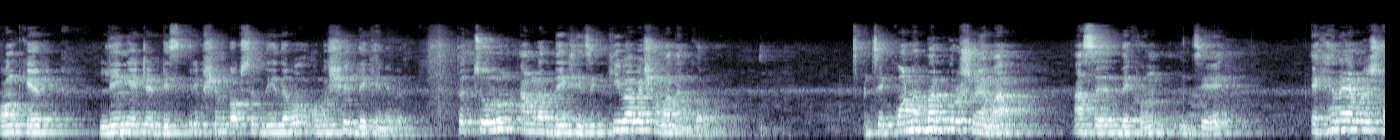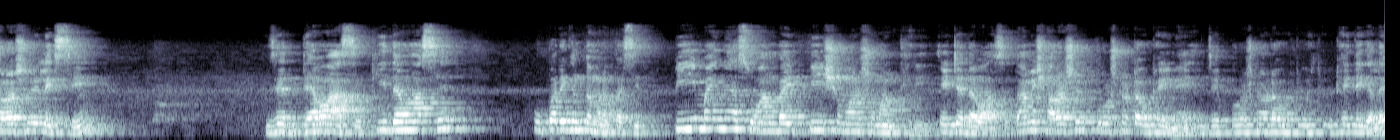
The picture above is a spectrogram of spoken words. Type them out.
অঙ্কের লিঙ্ক এটা ডিসক্রিপশন বক্সে দিয়ে দেবো, অবশ্যই দেখে নেবে। তো চলুন আমরা দেখি যে কীভাবে সমাধান করব। যে ক নাম্বার প্রশ্নে আমার আছে, দেখুন, যে এখানে আমরা সরাসরি লিখছি যে দেওয়া আছে। কি দেওয়া আছে? উপরে কিন্তু আমরা পাইছি P minus one by P সমান সমান থ্রি এইটা দেওয়া আছে। তো আমি সরাসরি প্রশ্নটা উঠেই নেই। যে প্রশ্নটা উঠাইতে গেলে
